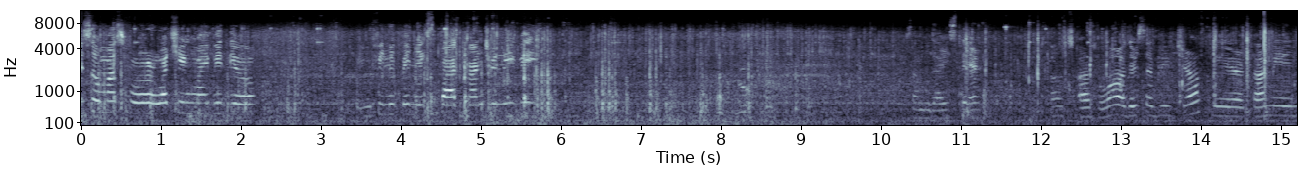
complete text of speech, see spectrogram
You so much for watching my video in Philippine Expat Country Living. Some guys there. Ouch, ouch. Wow, there's a big truck here coming.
